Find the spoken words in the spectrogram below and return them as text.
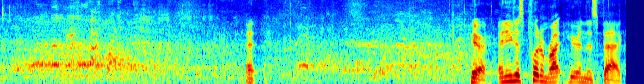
and, here, and you just put them right here in this bag.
